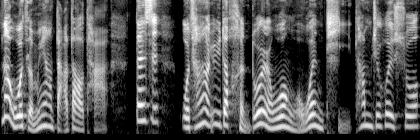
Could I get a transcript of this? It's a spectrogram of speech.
那我怎么样达到它？但是我常常遇到很多人问我问题，他们就会说，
